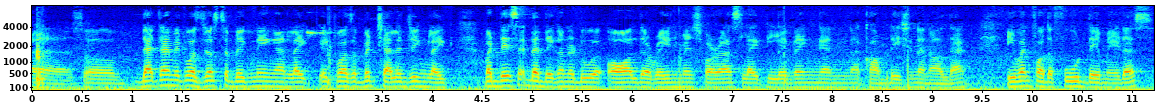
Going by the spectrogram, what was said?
uh, so that time it was just a beginning and like it was a bit challenging like but they said that they're gonna do all the arrangements for us like living and accommodation and all that. Even for the food they made us.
